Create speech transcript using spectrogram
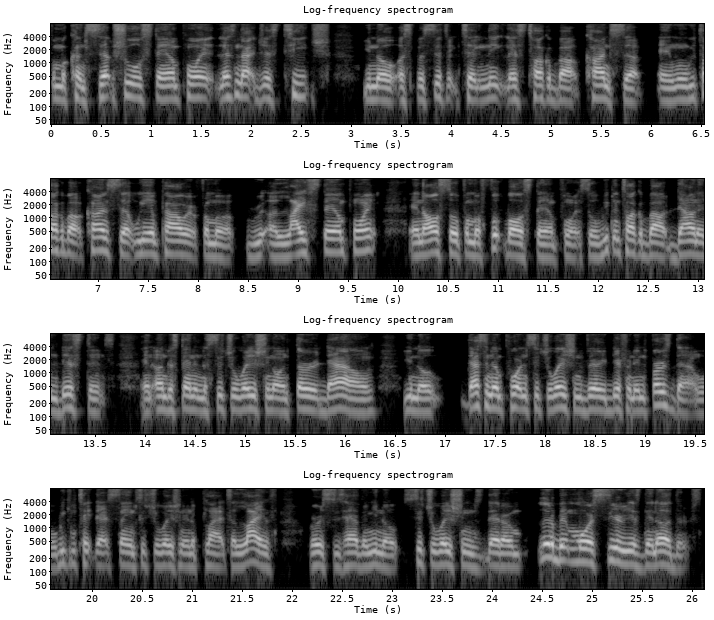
from a conceptual standpoint. Let's not just teach, you know, a specific technique. Let's talk about concept. And when we talk about concept, we empower it from a, a life standpoint and also from a football standpoint. So we can talk about down and distance and understanding the situation on third down, you know, that's an important situation, very different than first down. Well, we can take that same situation and apply it to life versus having, you know, situations that are a little bit more serious than others.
